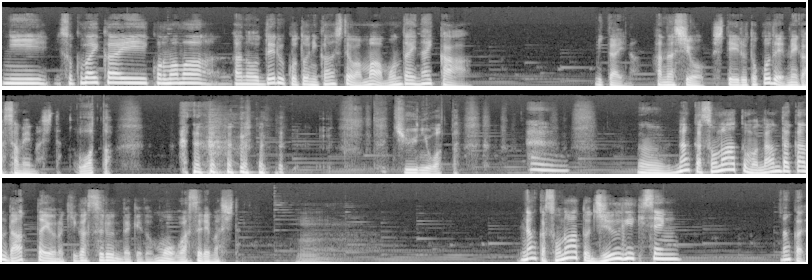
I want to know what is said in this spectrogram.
に、即売会このまま、あの、出ることに関してはまあ問題ないか、みたいな話をしているとこで目が覚めました。終わった。急に終わった。うん。なんかその後もなんだかんだあったような気がするんだけど、もう忘れました。うん。なんかその後銃撃戦、なんか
